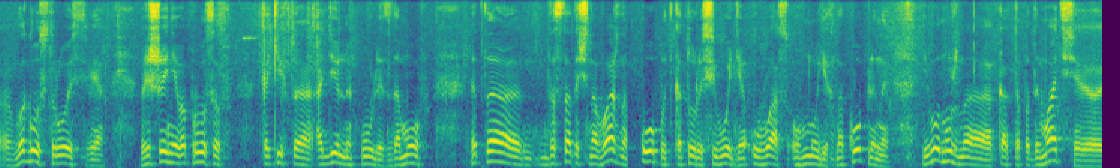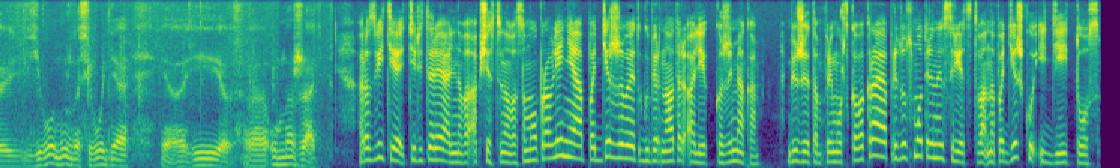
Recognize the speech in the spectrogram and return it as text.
в благоустройстве, в решении вопросов каких-то отдельных улиц, домов. Это достаточно важно. Опыт, который сегодня у вас, у многих накоплены, его нужно как-то поднимать, э, его нужно сегодня э, и э, умножать. Развитие территориального общественного самоуправления поддерживает губернатор Олег Кожемяка. Бюджетом Приморского края предусмотрены средства на поддержку идей ТОС.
